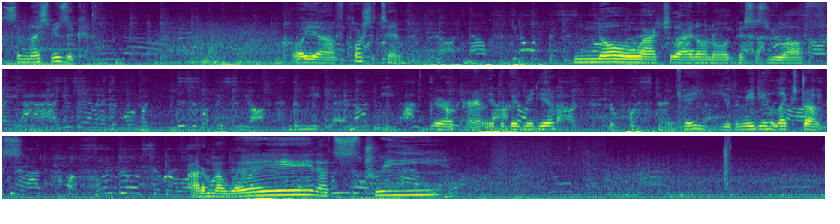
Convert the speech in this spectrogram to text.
Some nice music. Oh yeah, of course it's him. No, actually, I don't know what pisses you off. You're apparently the good media. Okay, you're the media who likes drugs. Out of my way, that's tree. Do, do, do, do, do.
